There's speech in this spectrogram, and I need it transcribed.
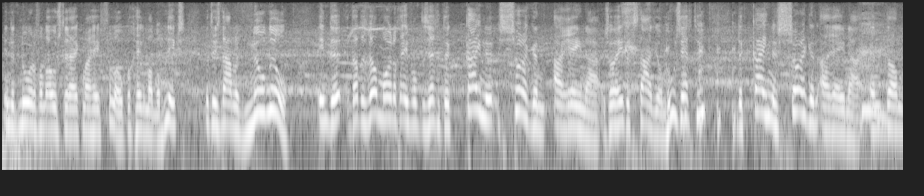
in het noorden van Oostenrijk. Maar heeft voorlopig helemaal nog niks. Het is namelijk 0-0 in de, dat is wel mooi nog even om te zeggen, de Keine Sorgen Arena. Zo heet het stadion. Hoe zegt u? De Keine Sorgen Arena. En dan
